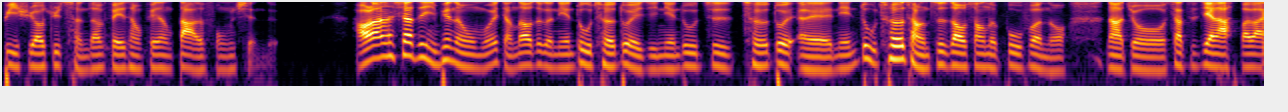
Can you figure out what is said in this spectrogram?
必须要去承担非常非常大的风险的。好了，那下支影片呢，我们会讲到这个年度车队以及年度制车队，呃，年度车厂制造商的部分哦。那就下次见啦，拜拜。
